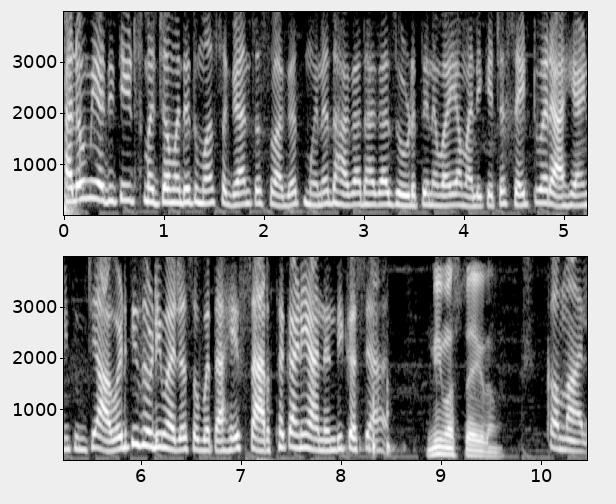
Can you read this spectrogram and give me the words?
हॅलो मी अदिती इट्स मज्जामध्ये तुम्हा सगळ्यांचं स्वागत. मन धागा धागा जोडते नवा या मालिकेच्या सेटवर आहे आणि तुमची आवडती जोडी माझ्यासोबत आहे. सार्थक आणि आनंदी कसे आहात? मी मस्त आहे एकदम. कमाल.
